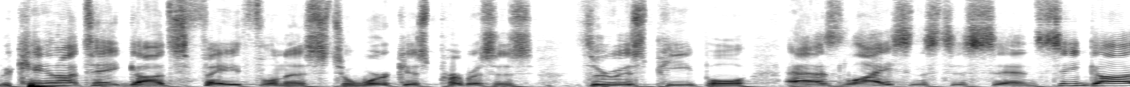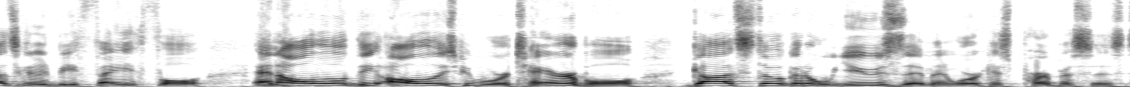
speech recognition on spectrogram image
we cannot take God's faithfulness to work his purposes through his people as license to sin. See, God's going to be faithful, and although, the, these people were terrible, God's still going to use them and work his purposes.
